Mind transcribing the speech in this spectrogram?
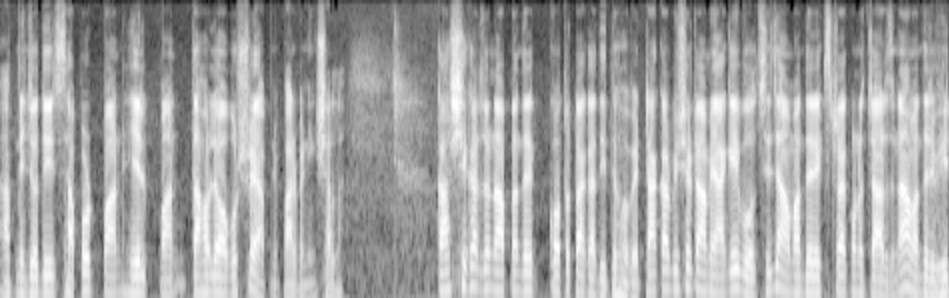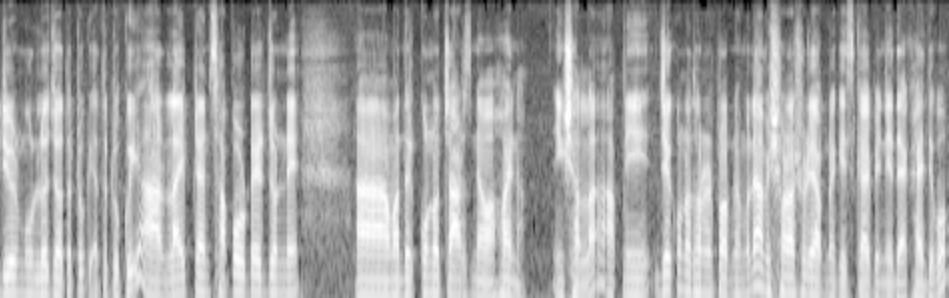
আপনি যদি সাপোর্ট পান হেল্প পান, তাহলে অবশ্যই আপনি পারবেন ইনশাল্লাহ। কাজ শেখার জন্য আপনাদের কত টাকা দিতে হবে? টাকার বিষয়টা আমি আগেই বলছি যে আমাদের এক্সট্রা কোনো চার্জ না, আমাদের ভিডিওর মূল্য যতটুকু, এতটুকুই, আর লাইফ টাইম সাপোর্টের জন্যে আমাদের কোনো চার্জ নেওয়া হয় না, ইনশাল্লাহ। আপনি যে কোনো ধরনের প্রবলেম হলে আমি সরাসরি আপনাকে স্কাইপে নিয়ে দেখাই দেবো।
